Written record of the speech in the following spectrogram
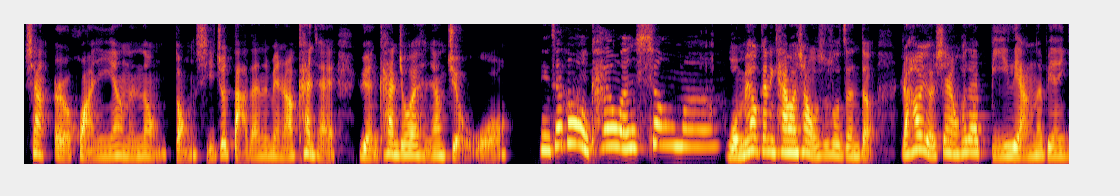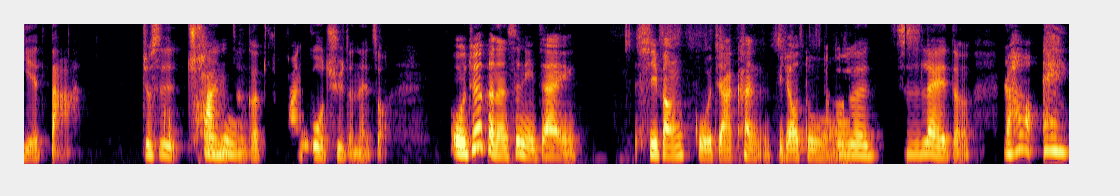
像耳环一样的那种东西，就打在那边，然后看起来远看就会很像酒窝。你在跟我开玩笑吗？我没有跟你开玩笑，我是说真的。然后有些人会在鼻梁那边也打，就是穿整个穿过去的那种。我觉得可能是你在西方国家看比较多，对对之类的。然后哎，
